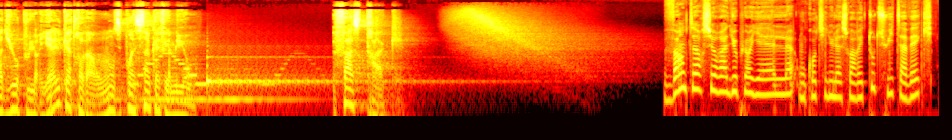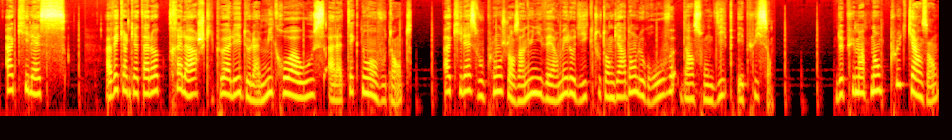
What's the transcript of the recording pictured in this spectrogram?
Radio Pluriel 91.5 FM Lyon. Fast Track. 20h sur Radio Pluriel, on continue la soirée tout de suite avec Achilles. Avec un catalogue très large qui peut aller de la micro house à la techno envoûtante, Achilles vous plonge dans un univers mélodique tout en gardant le groove d'un son deep et puissant. Depuis maintenant plus de 15 ans,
